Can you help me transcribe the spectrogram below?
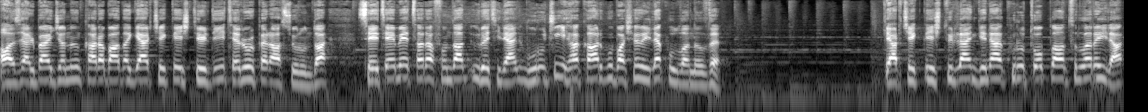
Azerbaycan'ın Karabağ'da gerçekleştirdiği terör operasyonunda STM tarafından üretilen vurucu İHA kargo başarıyla kullanıldı. Gerçekleştirilen genel kurul toplantılarıyla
